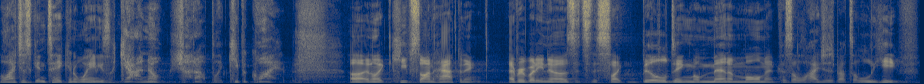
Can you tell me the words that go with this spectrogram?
Elijah's getting taken away. And he's like, yeah, I know, shut up, like keep it quiet. Uh, and like keeps on happening. Everybody knows it's this like building momentum moment because Elijah's about to leave.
